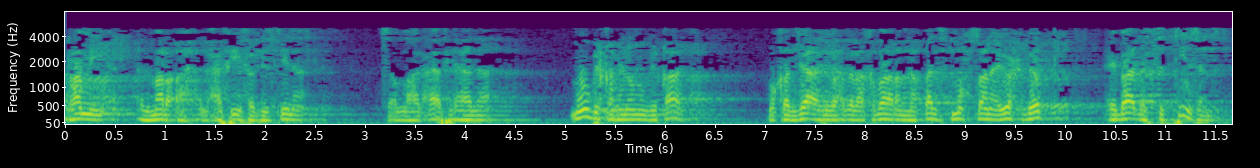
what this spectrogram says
رمي المرأة العفيفة بالزنا. نسأل الله العافية هذا موبقة من الموبقات. وقد جاء في بعض الأخبار أن قذف محصنة يحبط عبادة ستين سنة.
